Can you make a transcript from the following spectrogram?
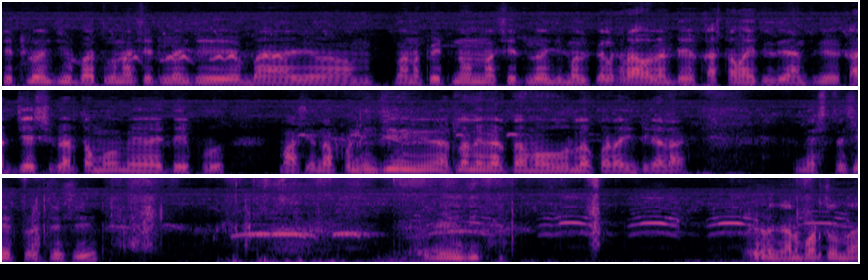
చెట్లోంచి బతుకున్న చెట్లోంచి మనం మన పెట్టిన ఉన్న చెట్లోంచి మళ్ళీ పిలక రావాలంటే కష్టం అవుతుంది అందుకే కట్ చేసి పెడతాము మేమైతే ఇప్పుడు మా చిన్నప్పటి నుంచి అట్లనే పెడతాము మా ఊర్లో కూడా ఇంటికాడ. నెక్స్ట్ చెట్టు వచ్చేసి ఇది. ఇక్కడ కనపడుతుందా?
